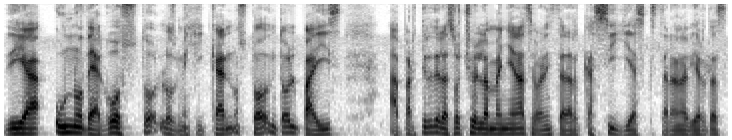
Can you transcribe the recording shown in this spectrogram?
día 1 de agosto, los mexicanos, todo en todo el país, a partir de las 8 de la mañana se van a instalar casillas que estarán abiertas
